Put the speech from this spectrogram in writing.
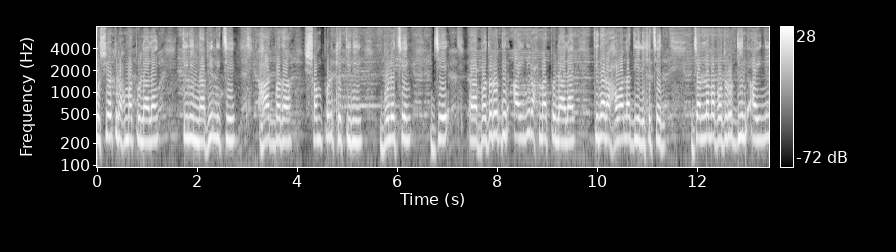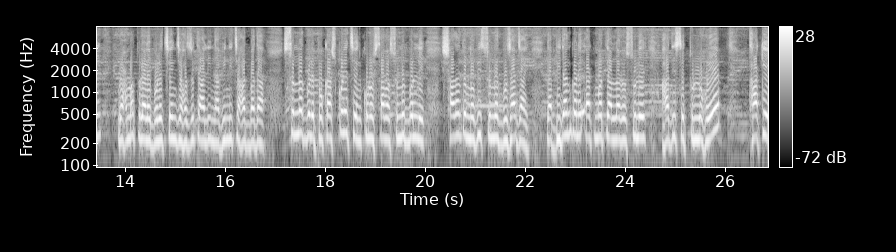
বসিয়াতুর রহমাতুল্লা আলাই তিনি নাভির নিচে হাত বাঁধা সম্পর্কে তিনি বলেছেন যে বদরুদ্দিন আইনি রহমাতুল্লা আলাই তিনারা হাওয়ালা দিয়ে লিখেছেন। জাল্লামা বদরুদ্দিন আইনি রহমাতুল্লাহ আলাই বলেছেন যে হজরত আলী নাভির নিচে হাত বাঁধা সুন্নত বলে প্রকাশ করেছেন। কোনো সাবা সুন্নত বললে সাধারণত নবীর সুন্নত বোঝা যায়। যা বিধানগণে একমতে আল্লাহ রসুলের হাদিসের তুল্য হয়ে থাকে।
